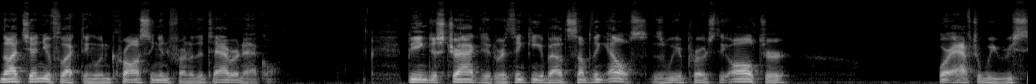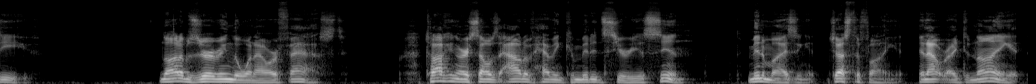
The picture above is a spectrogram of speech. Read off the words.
Not genuflecting when crossing in front of the tabernacle. Being distracted or thinking about something else as we approach the altar or after we receive. Not observing the one hour fast. Talking ourselves out of having committed serious sin. Minimizing it, justifying it, and outright denying it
